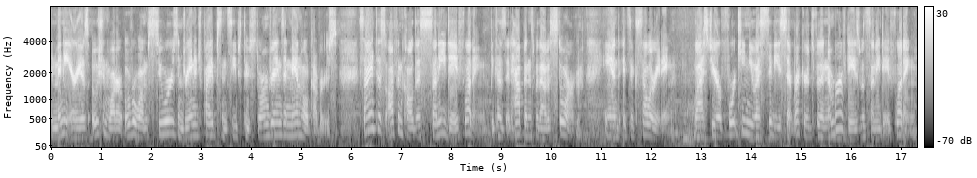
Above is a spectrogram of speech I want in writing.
In many areas, ocean water overwhelms sewers and drainage pipes and seeps through storm drains and manhole covers. Scientists often call this sunny day flooding because it happens without a storm, and it's accelerating. Last year, 14 U.S. cities set records for the number of days with sunny day flooding,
